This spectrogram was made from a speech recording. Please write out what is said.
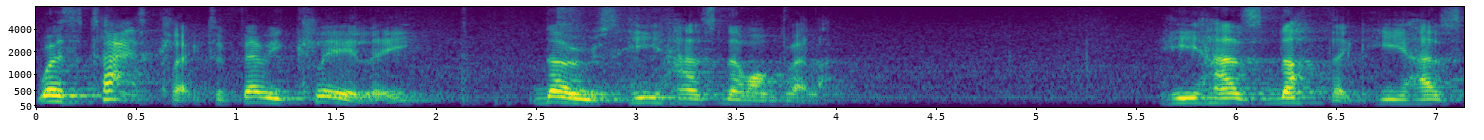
Whereas the tax collector very clearly knows he has no umbrella. He has nothing. He has,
